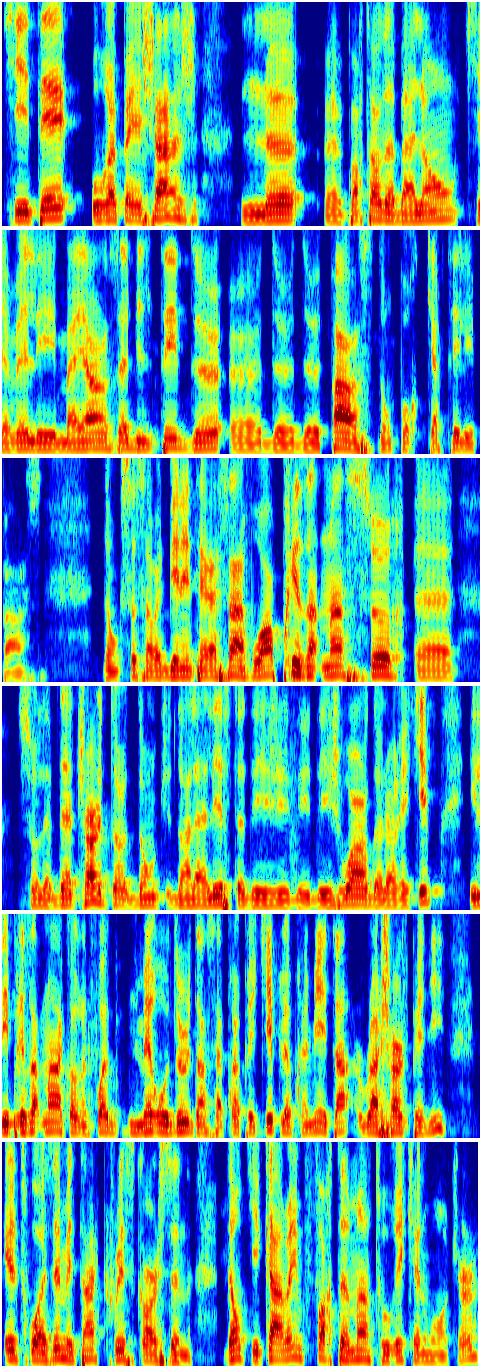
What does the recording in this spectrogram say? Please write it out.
qui était au repêchage le euh, porteur de ballon qui avait les meilleures habiletés de, euh, de, de passe, donc pour capter les passes. Donc, ça, ça va être bien intéressant à voir. Présentement, sur, sur le depth chart, donc dans la liste des, des, joueurs de leur équipe. Il est présentement, encore une fois, numéro 2 dans sa propre équipe, le premier étant Rashard Penny et le troisième étant Chris Carson. Donc, il est quand même fortement entouré Ken Walker.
